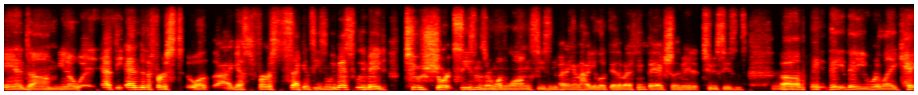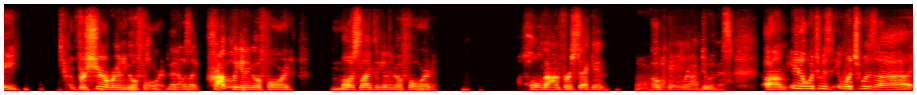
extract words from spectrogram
and um, you know, at the end of the first, well, I guess first, second season, we basically made two short seasons or one long season, depending on how you looked at it. But I think they actually made it two seasons. Mm-hmm. Um, they, they they were like, hey, for sure we're going to go forward. And then it was like probably going to go forward, most likely going to go forward. Hold on for a second. Okay, we're not doing this. Um, you know, which was which was uh,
